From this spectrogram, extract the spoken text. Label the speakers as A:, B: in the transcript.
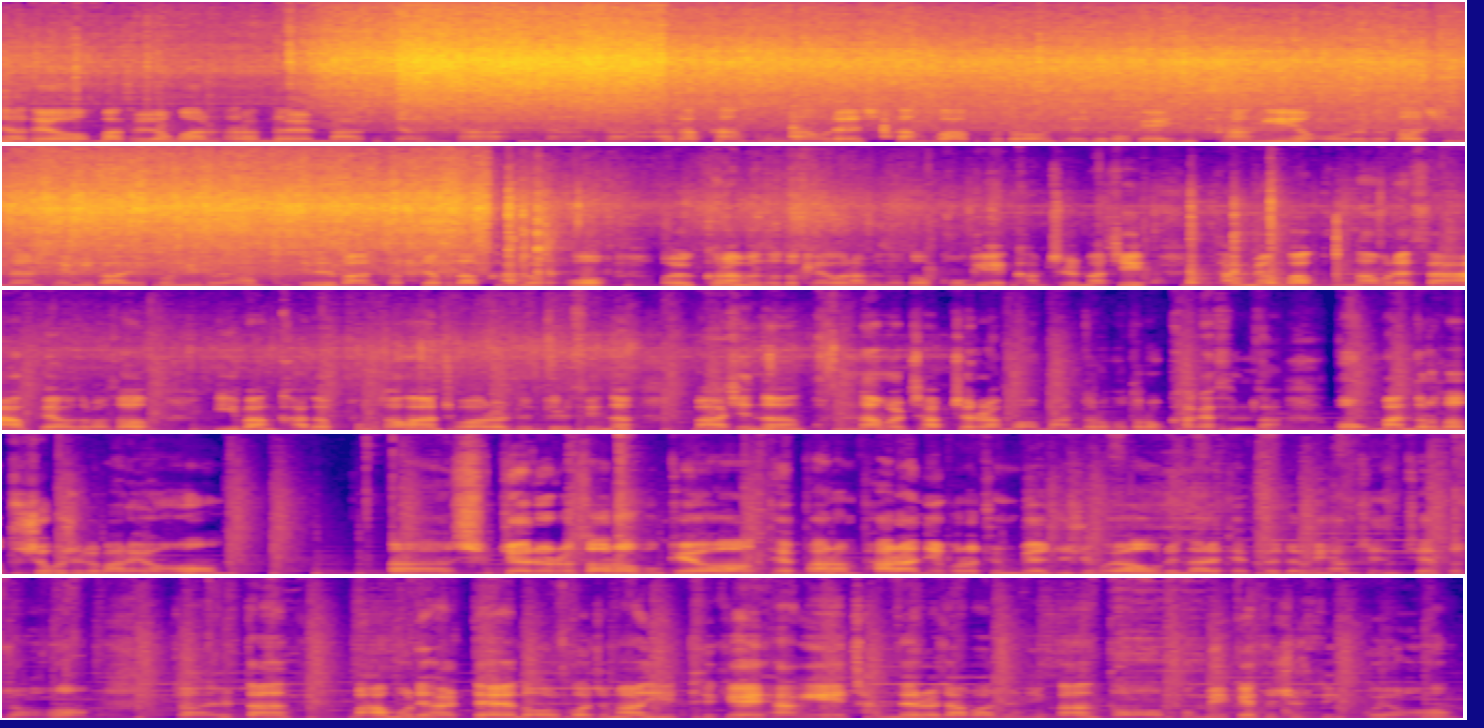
A: 안녕하세요. 맛을 연구하는 사람들 맛연사입니다. 자, 아삭한 콩나물의 식감과 부드러운 돼지고기의 육향이 어우러져서 씹는 재미가 일품이고요. 일반 잡채보다 가볍고 얼큰하면서도 개운하면서도 고기의 감칠맛이 당면과 콩나물에 싹 배어들어서 입안 가득 풍성한 조화를 느낄 수 있는 맛있는 콩나물 잡채를 한번 만들어 보도록 하겠습니다. 꼭 만들어서 드셔보시길 바래요. 자, 식재료를 썰어 볼게요. 대파는 파란 잎으로 준비해 주시고요. 우리나라의 대표적인 향신 채소죠. 자, 일단 마무리할 때 넣을 거지만 이 특유의 향이 잡내를 잡아주니까 더 풍미있게 드실 수 있고요.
